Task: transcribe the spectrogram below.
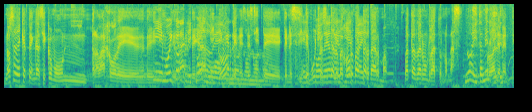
no se ve que tenga así como un trabajo de, de, Sí, muy de- complicado, de eh, gráfico que que no, no, no, necesite, que necesite El mucho, así que a lo mejor va a PS5. tardar, va a tardar un rato nomás. No, y también Probablemente.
